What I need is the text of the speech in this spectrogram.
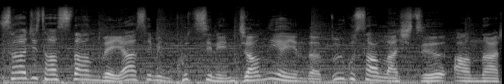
Sacit Aslan ve Yasemin Kutsi'nin canlı yayında duygusallaştığı anlar.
